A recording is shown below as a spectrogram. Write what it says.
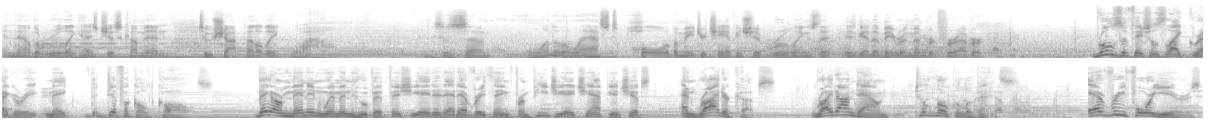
And now the ruling has just come in. Two-shot penalty. Wow. This is uh, one of the last hole of a major championship rulings that is going to be remembered forever. Rules officials like Gregory make the difficult calls. They are men and women who've officiated at everything from PGA championships and Ryder Cups, right on down to local events. Every four years,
